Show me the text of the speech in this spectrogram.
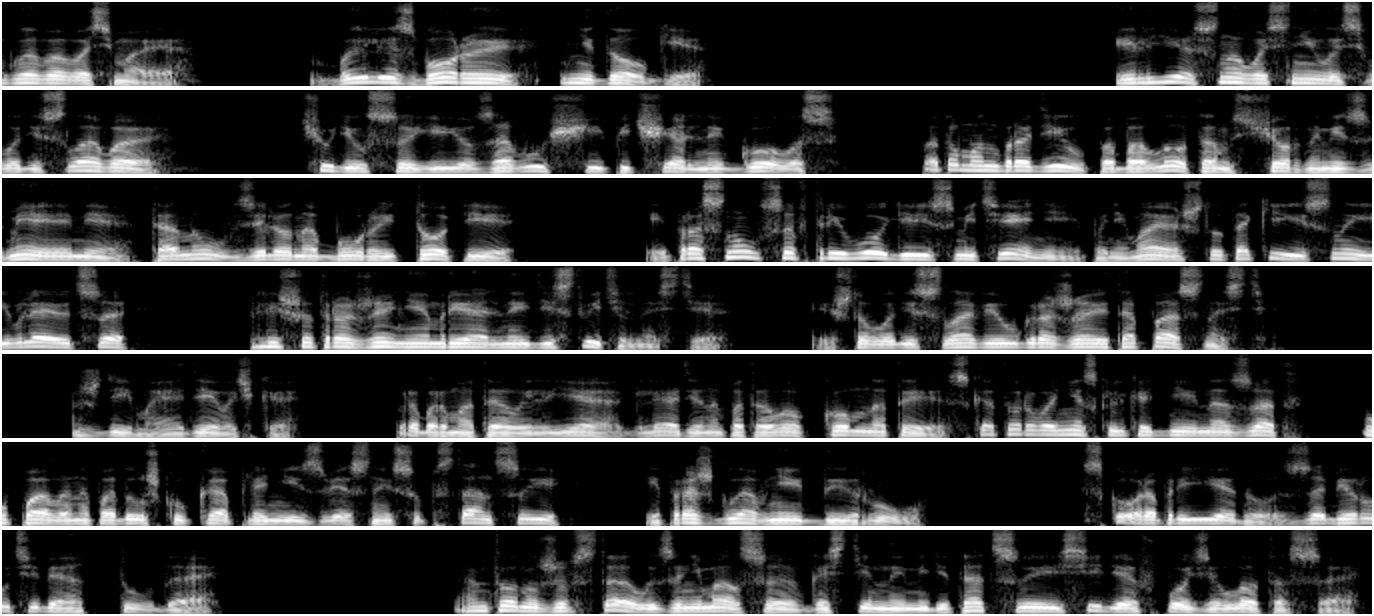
Глава восьмая. Были сборы недолгие. Илье снова снилась Владислава, чудился ее зовущий печальный голос, потом он бродил по болотам с черными змеями, тонул в зелено-бурой топи и проснулся в тревоге и смятении, понимая, что такие сны являются лишь отражением реальной действительности, и что Владиславе угрожает опасность. «Жди, моя девочка», — пробормотал Илья, глядя на потолок комнаты, с которого несколько дней назад упала на подушку капля неизвестной субстанции и прожгла в ней дыру. «Скоро приеду, заберу тебя оттуда». Антон уже встал и занимался в гостиной медитацией, сидя в позе лотоса.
